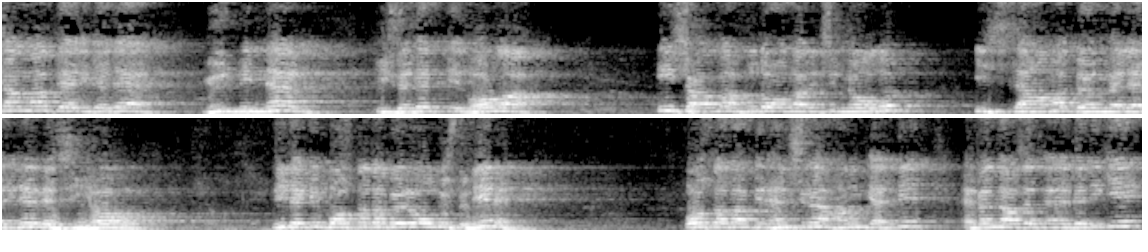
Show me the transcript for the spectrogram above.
Canlar tehlikede. Yüz binler hicret etti zorla. İnşallah bu da onlar için ne olur? İslam'a dönmelerine vesile olur. Nitekim Bosna'da böyle olmuştu değil mi? Bosna'dan bir hemşire hanım geldi. Efendi Hazretlerine dedi ki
